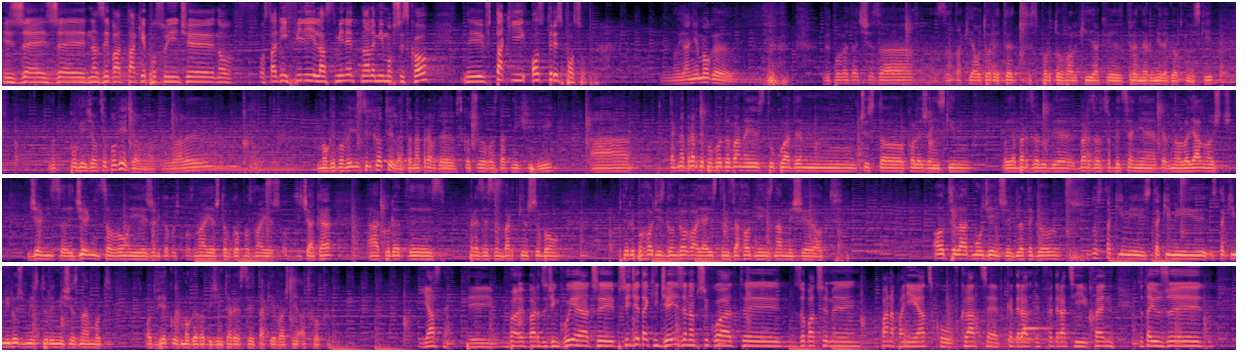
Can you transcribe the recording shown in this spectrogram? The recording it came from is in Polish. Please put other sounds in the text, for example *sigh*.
że, że nazywa takie posunięcie no, w ostatniej chwili, last minute, no ale mimo wszystko y, w taki ostry sposób. No ja nie mogę *laughs* wypowiadać się za, za taki autorytet sportu walki jak e, trener Mirek Okniński. No, powiedział, co powiedział, no, to, ale mogę powiedzieć tylko tyle. To naprawdę wskoczyło w ostatniej chwili, a tak naprawdę powodowane jest układem czysto koleżeńskim, bo ja bardzo lubię, bardzo sobie cenię pewną lojalność dzielnic, dzielnicową i jeżeli kogoś poznajesz, to go poznajesz od dzieciaka, a akurat y, z prezesem Bartkiem Szubą, który pochodzi z Gondowa, ja jestem z zachodniej, znamy się od, od lat młodzieńczych, dlatego no, z, takimi, z, takimi, z takimi ludźmi, z którymi się znam od, od wieków, mogę robić interesy takie właśnie ad hoc. Jasne. Y, ba- bardzo dziękuję. A czy przyjdzie taki dzień, że na przykład y, zobaczymy pana, panie Jacku, w klatce w Federacji FEN, tutaj już y,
